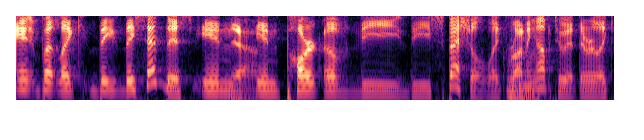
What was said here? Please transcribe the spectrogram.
and, but like they they said this in Yeah. in part of the the special like running Mm-hmm. up to it they were like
